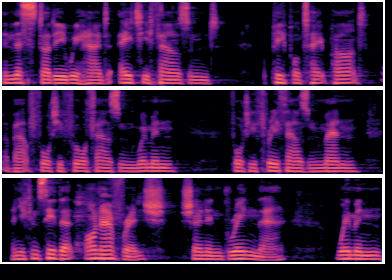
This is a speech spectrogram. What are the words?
In this study, we had 80,000 people take part, about 44,000 women, 43,000 men, and you can see that on average, shown in green there, women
